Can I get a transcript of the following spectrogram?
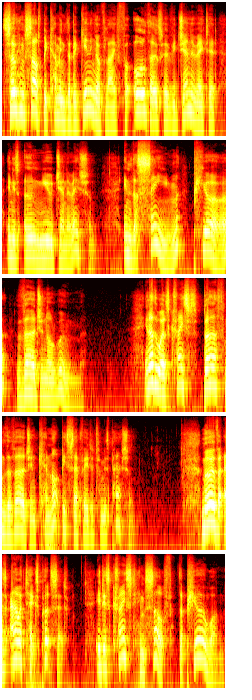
so himself becoming the beginning of life for all those who are regenerated in his own new generation, in the same pure virginal womb. In other words, Christ's birth from the Virgin cannot be separated from his passion. Moreover, as our text puts it, it is Christ himself, the pure one,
